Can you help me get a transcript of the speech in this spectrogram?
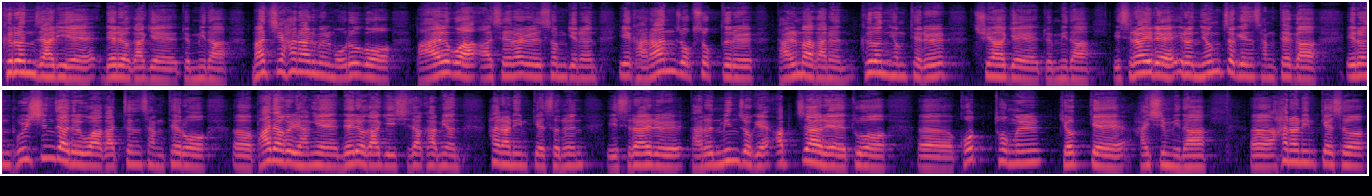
그런 자리에 내려가게 됩니다. 마치 하나님을 모르고 바알과 아세라를 섬기는 이 가난 족속들을 닮아가는 그런 형태를 취하게 됩니다. 이스라엘의 이런 영적인 상태가 이런 불신자들과 같은 상태로 어, 바닥을 향해 내려가기 시작하면 하나님께서는 이스라엘을 다른 민족의 앞자리에 두어 어, 고통을 겪게 하십니다. 어, 하나님께서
